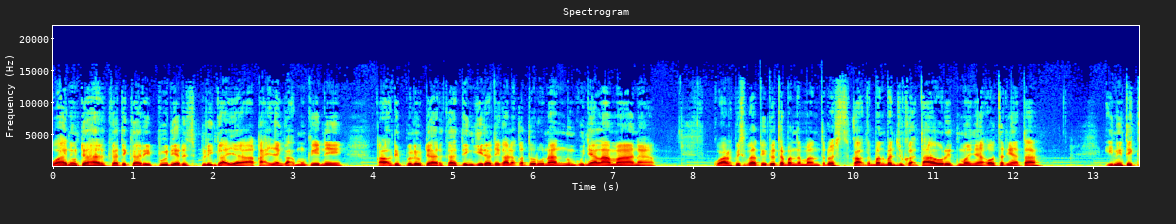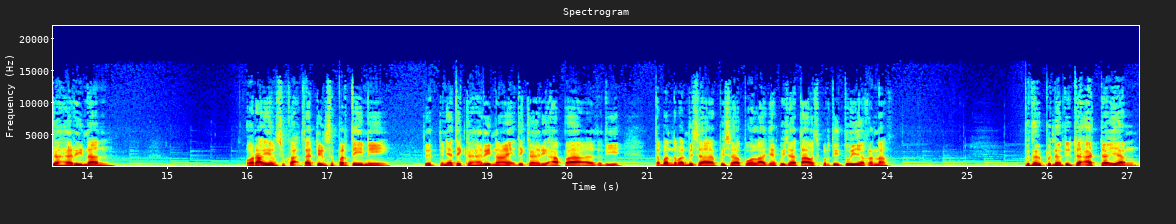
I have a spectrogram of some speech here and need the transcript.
wah ini udah harga 3000 nih harus beli enggak? Ya kayaknya enggak mungkin nih kalau dibeli udah harga tinggi nanti kalau keturunan nunggunya lama. Nah kurang lebih seperti itu teman-teman. Terus kalau teman-teman juga tahu ritmenya oh ternyata ini tiga harinan orang yang suka trading seperti ini ritmenya tiga hari naik tiga hari apa. Jadi teman-teman bisa bisa polanya bisa tahu seperti itu ya karena benar-benar tidak ada yang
